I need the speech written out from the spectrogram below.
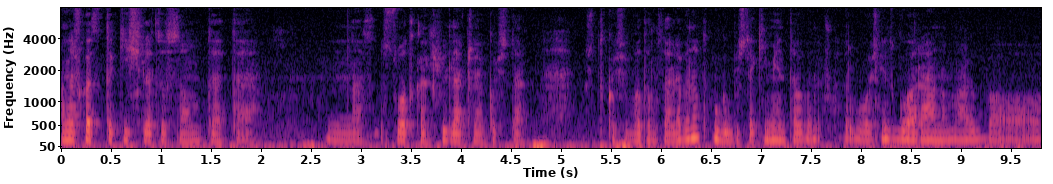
A na przykład te kiśle to są te, te na słodka chwila, czy jakoś tak, że tylko się wodą zalewa, no to mógłby być taki miętowy, na przykład albo właśnie z guaraną, albo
